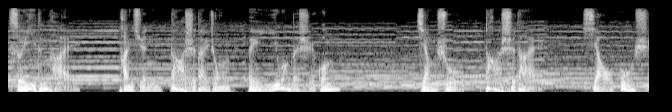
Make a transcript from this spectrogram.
随意登台，探寻大时代中被遗忘的时光，讲述大时代小故事。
